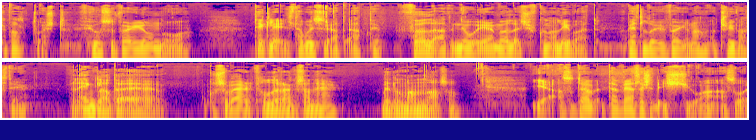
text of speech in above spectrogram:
typ av tvørst, huset for og det gleder, det viser at, at jeg føler at nå er det mulig å kunne leve et bedre løy i førjen, at trivas det. Men England er Hvordan var toleransen her, mellom mannen altså? Ja, alltså det det var släkt ett issue. Alltså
